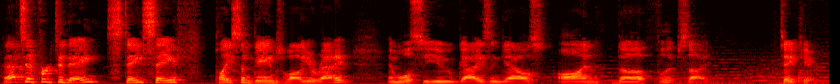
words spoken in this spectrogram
that's it for today. Stay safe, play some games while you're at it, and we'll see you guys and gals on the flip side. Take care.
